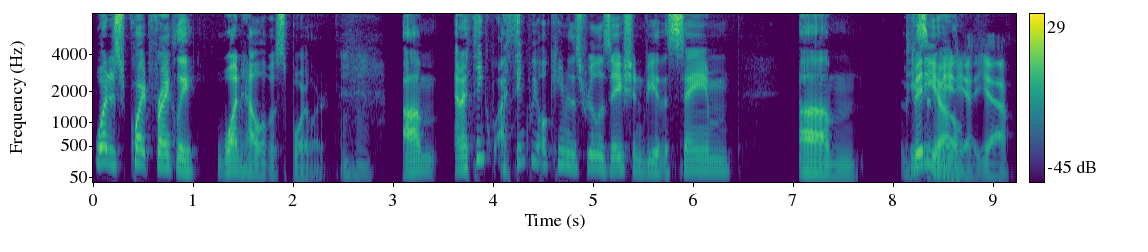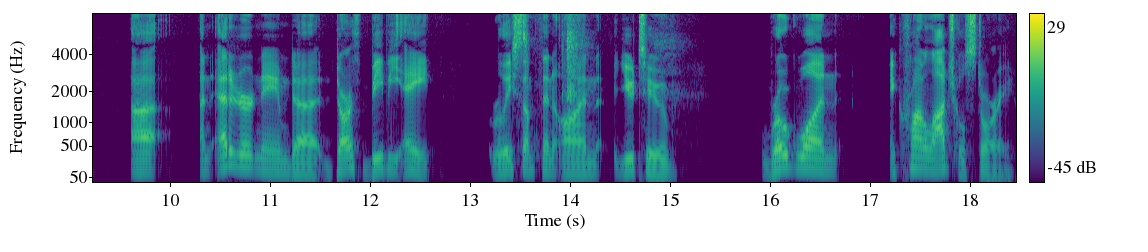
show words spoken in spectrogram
what is quite frankly one hell of a spoiler. Um, and I think I think we all came to this realization via the same um, Piece video. media, yeah. Uh, an editor named uh, Darth BB8 released something on YouTube. Rogue One, a chronological story,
